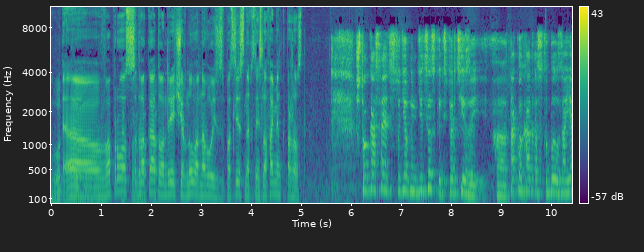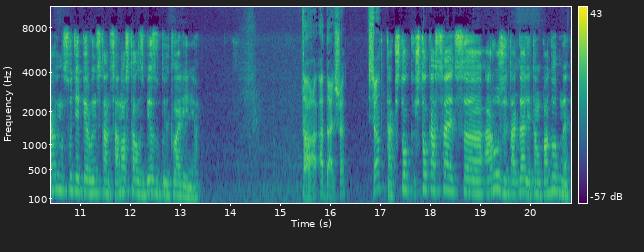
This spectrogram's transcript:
Вот, э, вопрос адвокату вопрос. Андрея Чернова, одного из подследственных, Станислав Фоменко, пожалуйста. Что касается судебно-медицинской экспертизы, э, такое ходатайство было заявлено в суде первой инстанции, оно осталось без удовлетворения. Так, а дальше? Все? Так, что, что касается оружия и так далее и тому подобное,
